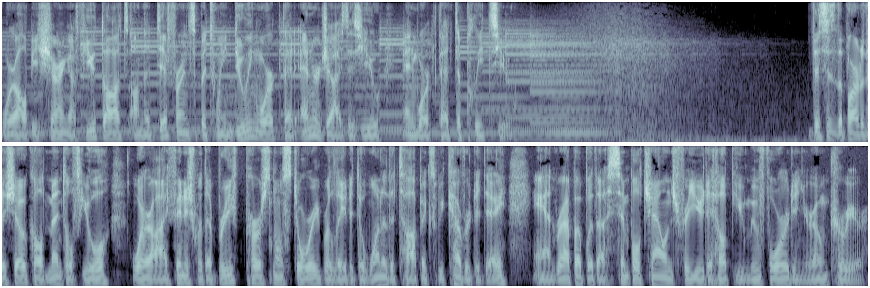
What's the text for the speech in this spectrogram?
where I'll be sharing a few thoughts on the difference between doing work that energizes you and work that depletes you. This is the part of the show called Mental Fuel, where I finish with a brief personal story related to one of the topics we covered today and wrap up with a simple challenge for you to help you move forward in your own career.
